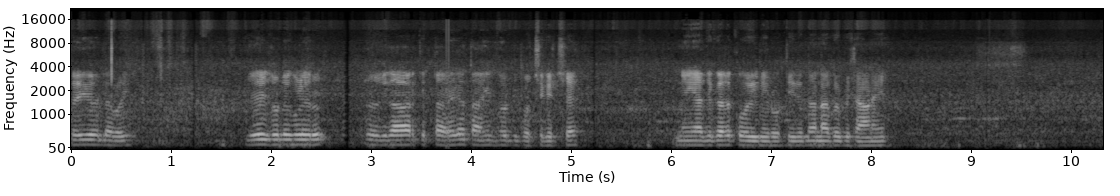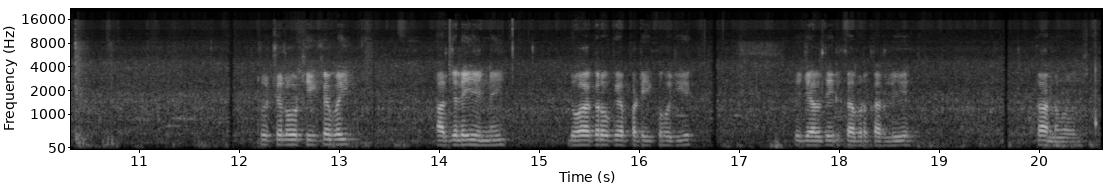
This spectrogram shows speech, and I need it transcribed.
ਸਹੀ ਗੱਲ ਹੈ ਬਾਈ। ਜੇ ਤੁਹਾਡੇ ਕੋਲੇ ਰੁਜ਼ਗਾਰ ਕੀਤਾ ਹੈਗਾ ਤਾਂ ਹੀ ਤੁਹਾਡੀ ਪੁੱਛ ਗਿੱਛ ਹੈ। ਨਹੀਂ ਅੱਜ ਕੱਲ੍ਹ ਕੋਈ ਨਹੀਂ ਰੋਟੀ ਦਿੰਦਾ, ਨਾ ਕੋਈ ਪਛਾਣੇ। ਤੋ ਚਲੋ ਠੀਕ ਹੈ ਬਾਈ, ਅੱਜ ਲਈ ਇੰਨਾ ਹੀ। ਦੁਆ ਕਰੋ ਕਿ ਆਪਾਂ ਠੀਕ ਹੋ ਜਾਈਏ ਤੇ ਜਲਦੀ ਰਿਕਵਰ ਕਰ ਲਈਏ। ਧੰਨਵਾਦ।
